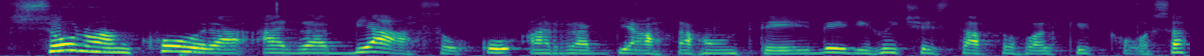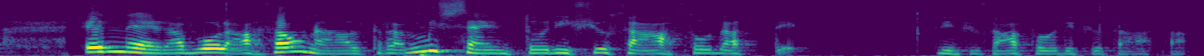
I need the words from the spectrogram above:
sono ancora arrabbiato o arrabbiata con te vedi qui c'è stato qualche cosa e ne era volata un'altra mi sento rifiutato da te rifiutato o rifiutata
